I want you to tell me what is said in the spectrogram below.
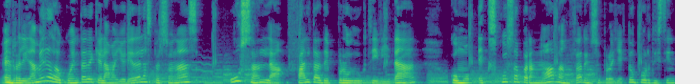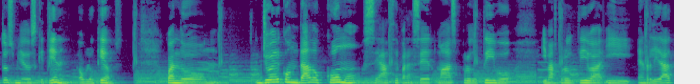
En realidad me he dado cuenta de que la mayoría de las personas usan la falta de productividad como excusa para no avanzar en su proyecto por distintos miedos que tienen o bloqueos. Cuando yo he contado cómo se hace para ser más productivo y más productiva y en realidad,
